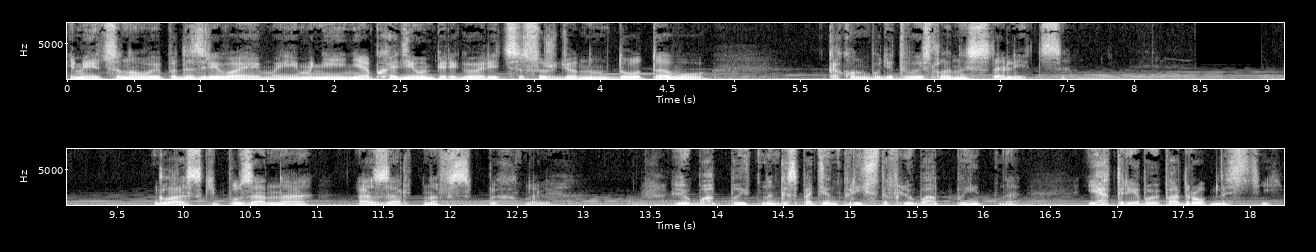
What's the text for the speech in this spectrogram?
Имеются новые подозреваемые, и мне необходимо переговорить с осужденным до того, как он будет выслан из столицы. Глазки Пузана азартно вспыхнули. «Любопытно, господин Пристав, любопытно. Я требую подробностей».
